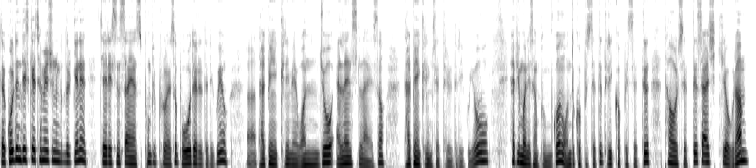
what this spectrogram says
자, 골든디스크에 참여해주시는 분들께는 제리슨 사이언스 폼피 프로에서 보호대를 드리고요. 어, 달팽이 크림의 원조 엘렌실라에서 달팽이 크림 세트를 드리고요. 해피머니 상품권, 원두커피 세트, 드립커피 세트, 타월 세트, 쌀 10kg,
